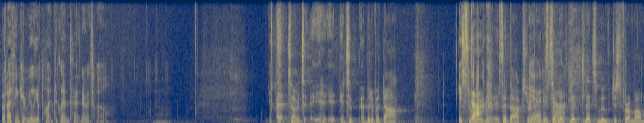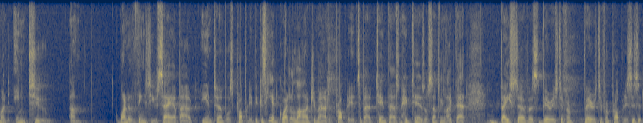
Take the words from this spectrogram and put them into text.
but I think it really applied to Glen Turner as well. Uh, so it's it's a, a, bit of a dark it's story, dark. really. It's a dark story. Yeah, it is so dark. Let, let, us move just for a moment into um, one of the things you say about Ian Turnbull's property, because he had quite a large amount of property, it's about 10,000 hectares or something like that, based over various different various different properties. Is it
